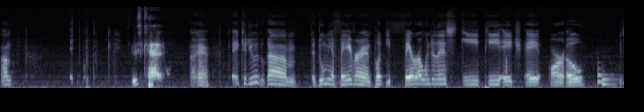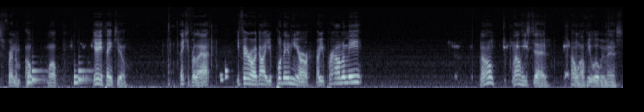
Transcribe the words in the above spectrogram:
Um. It, Who's cat? uh, eh, could you um do me a favor and put Epharo into this? E P H A R O. He's a friend of. Oh well. Yay! Thank you. Thank you for that. Epharo, I got you put in here. Are you proud of me? No? Well, he's dead. Oh well, he will be missed.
